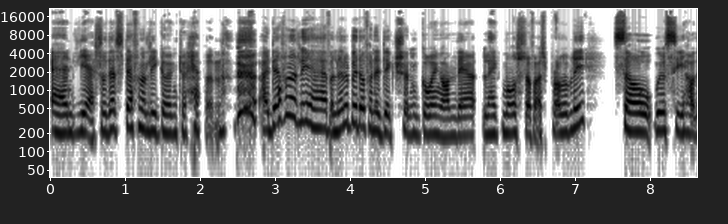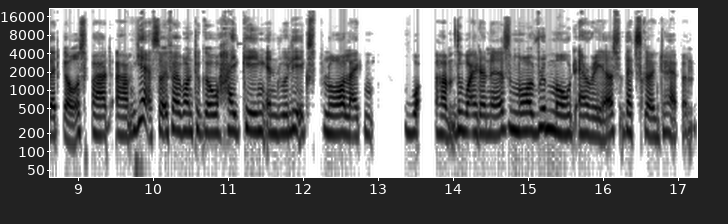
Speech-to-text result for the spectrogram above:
And yeah, so that's definitely going to happen. I definitely have a little bit of an addiction going on there, like most of us probably. So we'll see how that goes. But, um, yeah, so if I want to go hiking and really explore like, um, the wilderness, more remote areas, that's going to happen.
